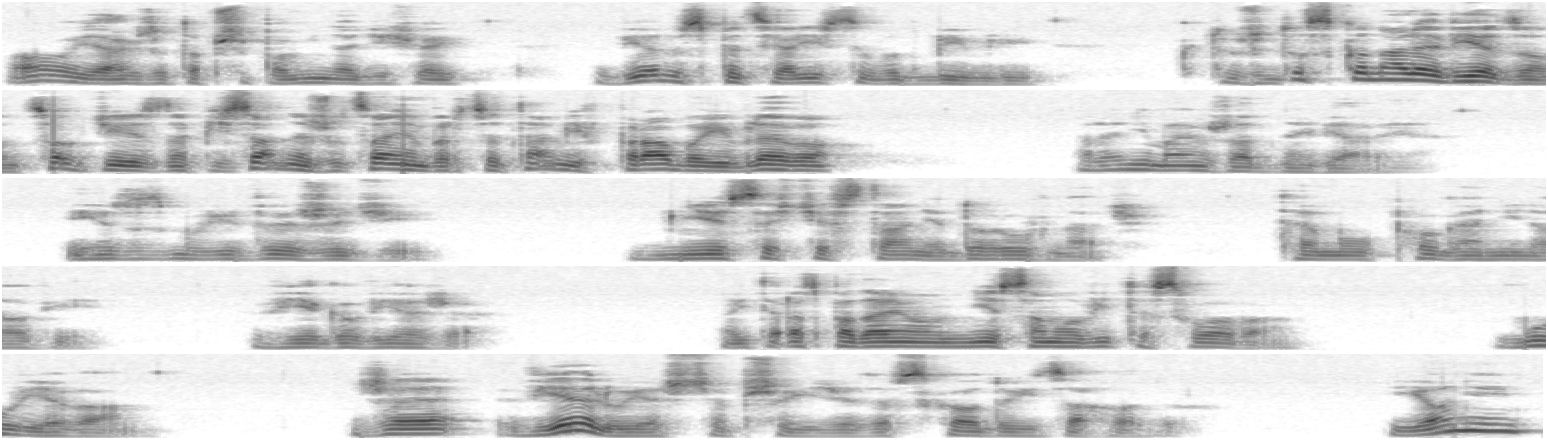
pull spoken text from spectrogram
O, jakże to przypomina dzisiaj wielu specjalistów od Biblii, którzy doskonale wiedzą, co gdzie jest napisane, rzucają wersetami w prawo i w lewo, ale nie mają żadnej wiary. I Jezus mówi, wy Żydzi, nie jesteście w stanie dorównać temu poganinowi w jego wierze. No i teraz padają niesamowite słowa. Mówię wam, że wielu jeszcze przyjdzie ze wschodu i zachodu. I oni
